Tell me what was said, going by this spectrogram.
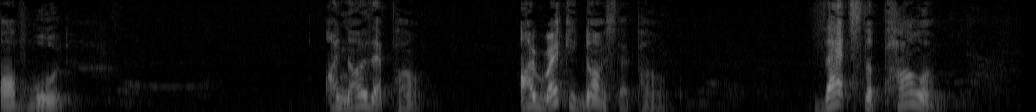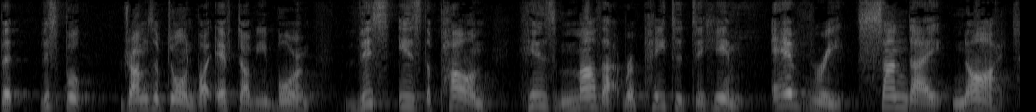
of wood. I know that poem. I recognize that poem. That's the poem that this book, Drums of Dawn by F.W. Boreham, this is the poem his mother repeated to him every Sunday night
